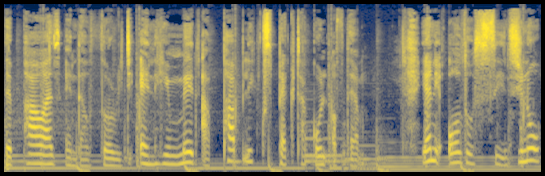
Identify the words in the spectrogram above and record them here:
the powers and authority and he made a public spectacle of them yani all those sins. You know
